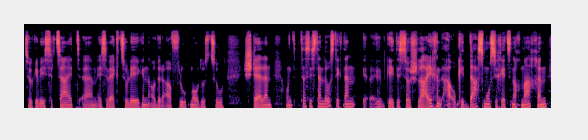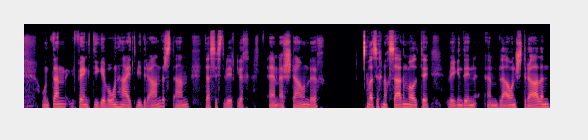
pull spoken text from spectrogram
zu gewisser Zeit ähm, es wegzulegen oder auf Flugmodus zu stellen. Und das ist dann lustig, dann äh, geht es so schleichend, ah, okay, das muss ich jetzt noch machen. Und dann fängt die Gewohnheit wieder anders an. Das ist wirklich ähm, erstaunlich. Was ich noch sagen wollte, wegen den ähm, blauen Strahlen,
